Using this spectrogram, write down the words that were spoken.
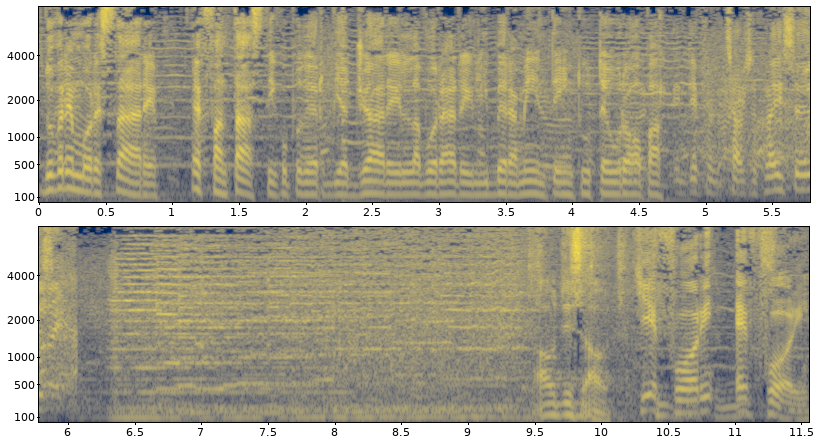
Dovremmo restare. È fantastico poter viaggiare e lavorare liberamente in tutta Europa. in different types of places. Out is out. Chi è fuori è fuori.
